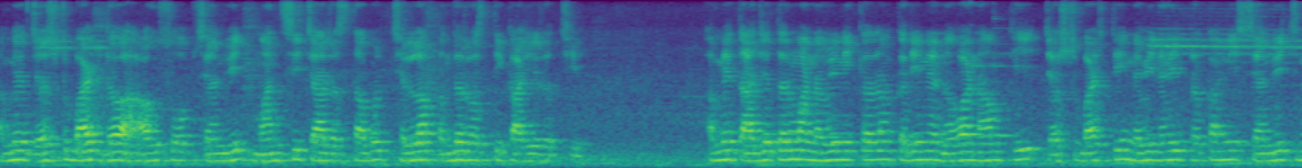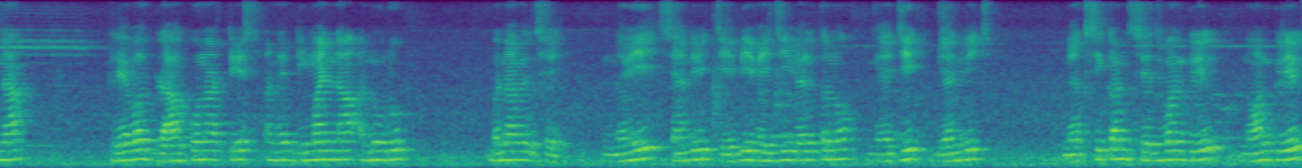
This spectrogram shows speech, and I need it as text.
અમે just bite the house of sandwich Mansi ચાર રસ્તા પર છેલ્લા પંદર વર્ષથી કાર્યરત છીએ. અમે તાજેતરમાં નવીનીકરણ કરીને નવા નામથી જસ્ટ બાઇટ્સથી નવી નવી પ્રકારની સેન્ડવિચના ફ્લેવર ગ્રાહકોના ટેસ્ટ અને ડિમાન્ડના અનુરૂપ બનાવેલ છે. નવી sandwich JB veggie volcano, magic bandwich, Mexican Schezwan grill, non grill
